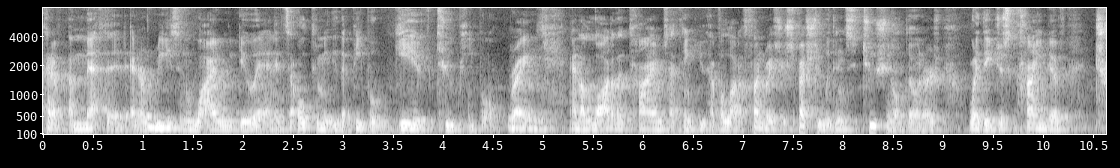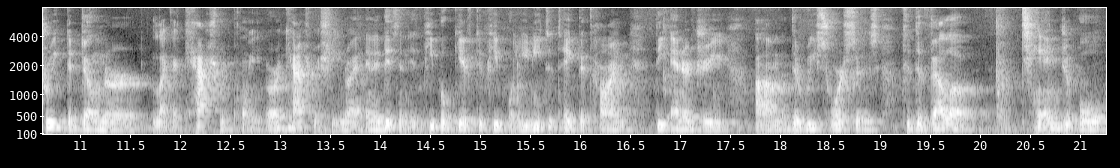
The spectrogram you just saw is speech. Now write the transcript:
kind of a method and a reason why we do it, and it's ultimately that people give to people, right? Mm-hmm. And a lot of the times, I think you have a lot of fundraisers, especially with institutional donors, where they just kind of treat the donor like a cash point or a cash machine, right? And it isn't. It, people give to people, and you need to take the time, the energy, um, the resources to develop tangible,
